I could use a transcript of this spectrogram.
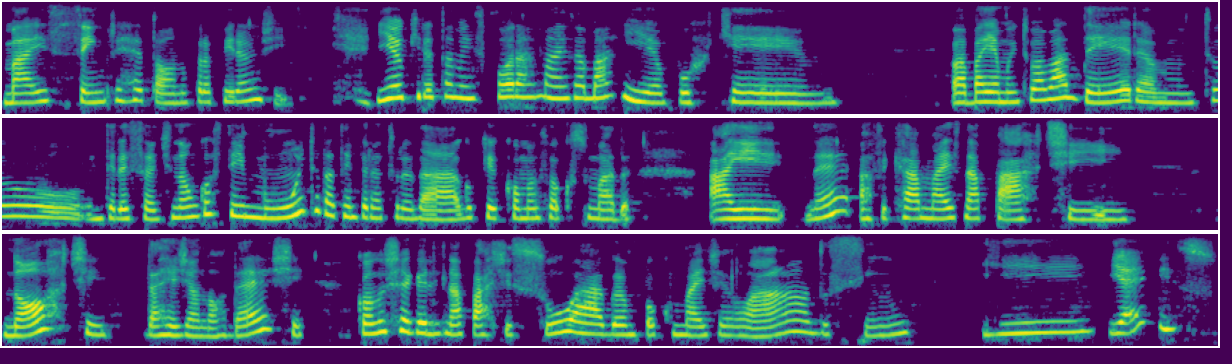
mas sempre retorno para Pirangi. E eu queria também explorar mais a Bahia, porque a Bahia é muito babadeira, muito interessante. Não gostei muito da temperatura da água, porque como eu sou acostumada aí, né, a ficar mais na parte norte da região Nordeste, quando chega ali na parte sul, a água é um pouco mais gelada, sim. E, e é isso.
